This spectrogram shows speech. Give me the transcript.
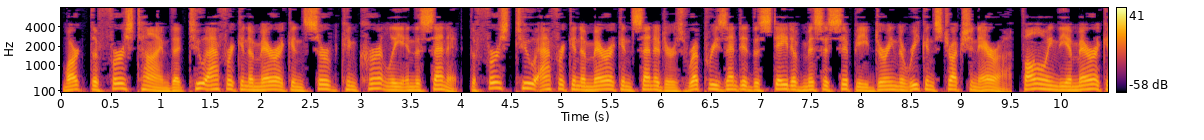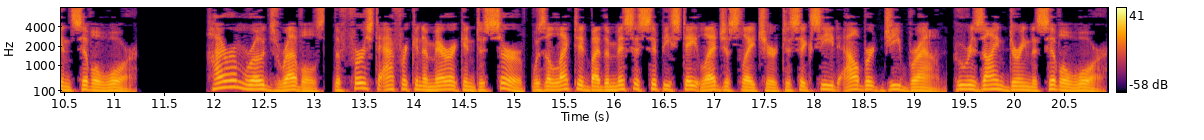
marked the first time that two African Americans served concurrently in the Senate. The first two African American senators represented the state of Mississippi during the Reconstruction era, following the American Civil War. Hiram Rhodes Revels, the first African American to serve, was elected by the Mississippi state legislature to succeed Albert G. Brown, who resigned during the Civil War.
